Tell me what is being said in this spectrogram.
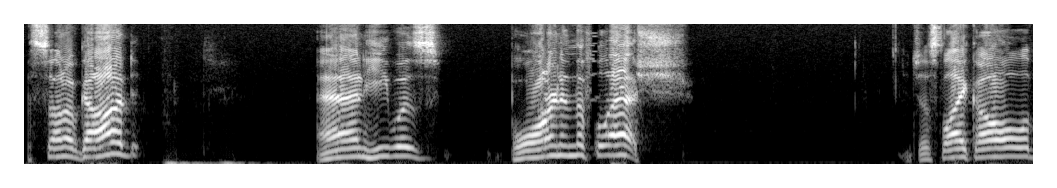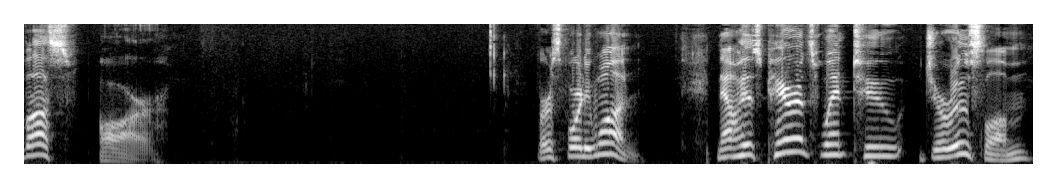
the Son of God, and he was born in the flesh, just like all of us are. Verse 41 Now his parents went to Jerusalem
